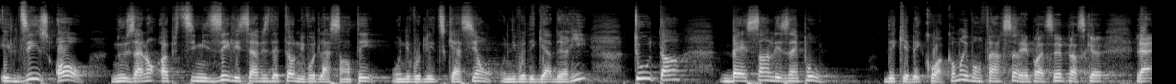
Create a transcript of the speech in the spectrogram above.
ils disent, oh, nous allons optimiser les services d'État au niveau de la santé, au niveau de l'éducation, au niveau des garderies, tout en baissant les impôts des Québécois. Comment ils vont faire ça? C'est impossible parce que la,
